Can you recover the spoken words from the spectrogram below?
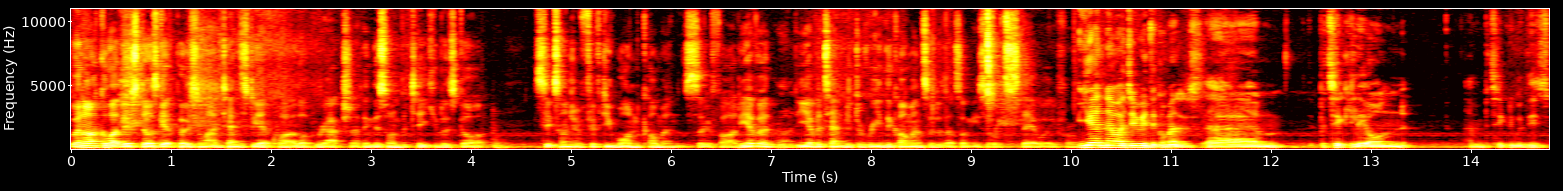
When an article like this does get posted online, it tends to get quite a lot of reaction. I think this one in particular has got 651 comments so far. Do you ever, Right. do you ever tempted to read the comments, or is that something you sort of stay away from? Yeah, no, I do read the comments, um, particularly on, and particularly with these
